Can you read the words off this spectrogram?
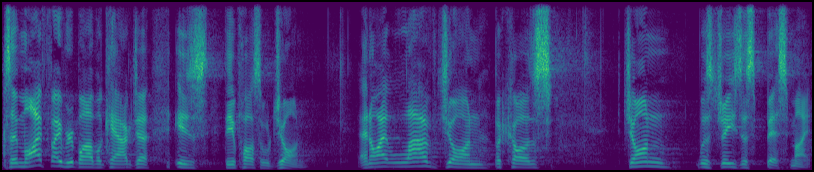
so my favorite Bible character is the Apostle John. And I love John because John was Jesus' best mate.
